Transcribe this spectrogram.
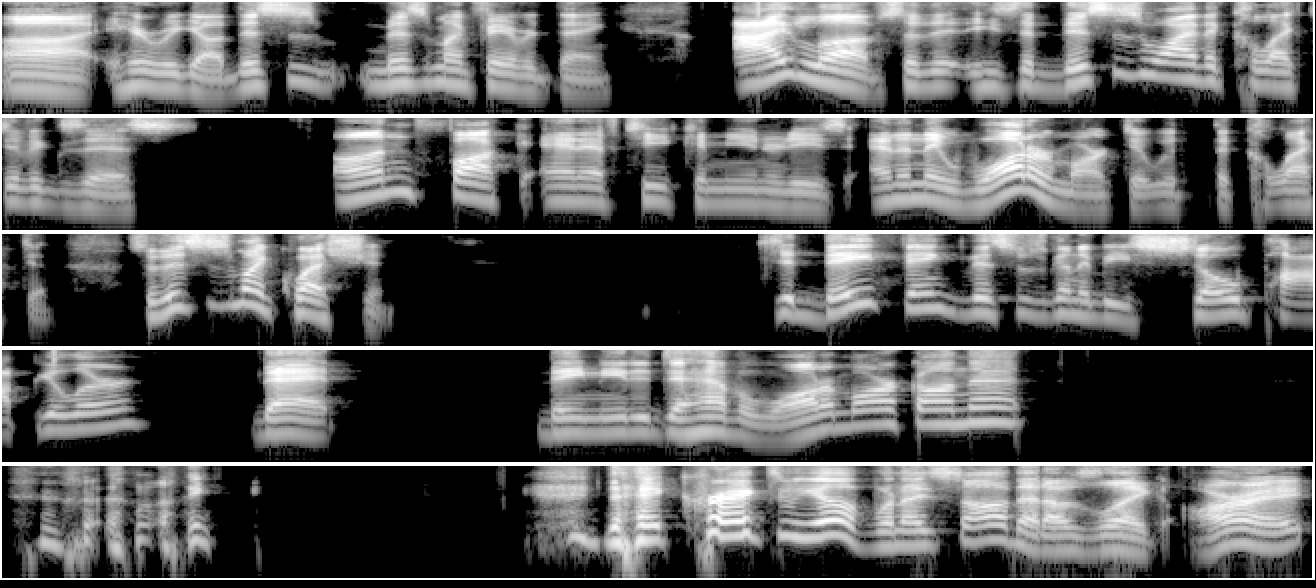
Uh here we go. This is this is my favorite thing. I love so that he said this is why the collective exists. Unfuck NFT communities and then they watermarked it with the collective. So this is my question. Did they think this was going to be so popular that they needed to have a watermark on that? like that cracked me up when I saw that. I was like, all right.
